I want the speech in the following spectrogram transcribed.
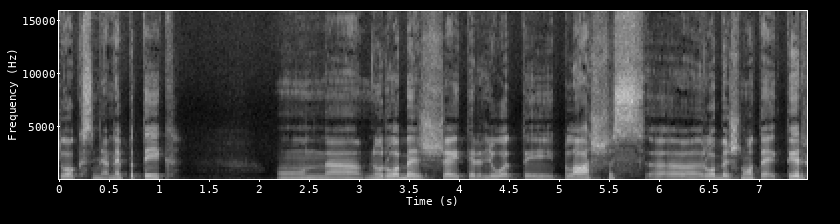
to, kas viņai nepatīk. Un, nu, robežas šeit ir ļoti plašas. Robežas noteikti ir.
